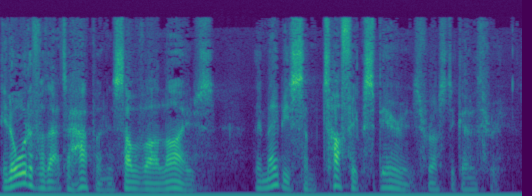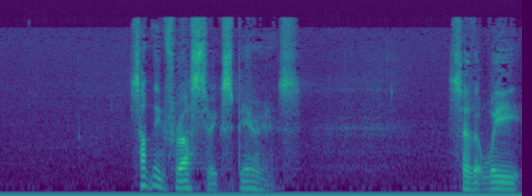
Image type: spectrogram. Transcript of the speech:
in order for that to happen in some of our lives, there may be some tough experience for us to go through. Something for us to experience so that we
